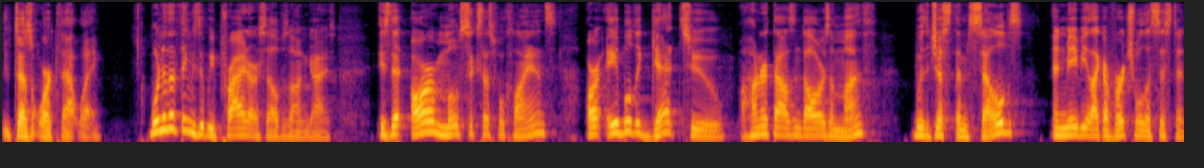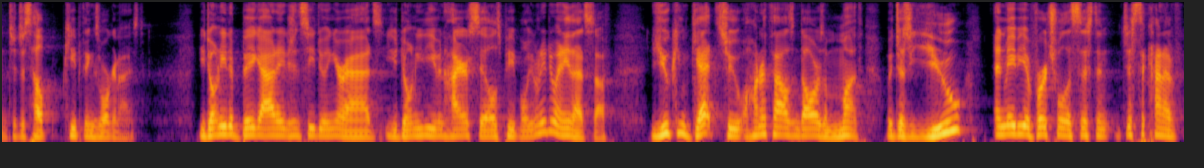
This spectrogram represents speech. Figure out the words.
it doesn't work that way. One of the things that we pride ourselves on, guys, is that our most successful clients are able to get to $100,000 a month with just themselves and maybe like a virtual assistant to just help keep things organized. You don't need a big ad agency doing your ads. You don't need to even hire salespeople. You don't need to do any of that stuff. You can get to $100,000 a month with just you and maybe a virtual assistant just to kind of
